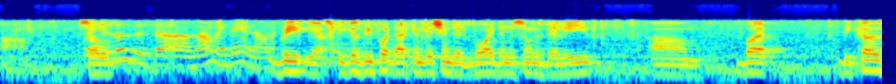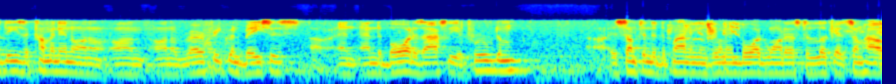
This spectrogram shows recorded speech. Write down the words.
Um, So, Well, it loses the uh, zoning then, don't it? we, yes, because we put that condition to void them as soon as they leave. Um, but because these are coming in on a, on, on a very frequent basis, uh, and, and the board has actually approved them, uh, it's something that the planning and zoning board want us to look at somehow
